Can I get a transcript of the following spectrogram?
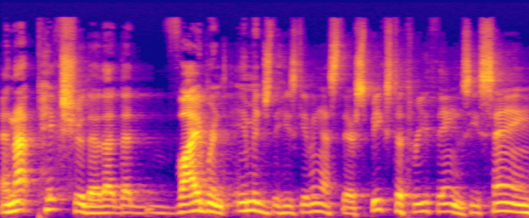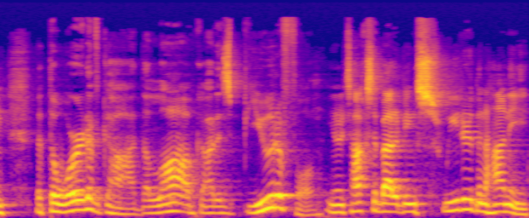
And that picture there, that, that vibrant image that he's giving us there, speaks to three things. He's saying that the word of God, the law of God, is beautiful. You know, he talks about it being sweeter than honey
